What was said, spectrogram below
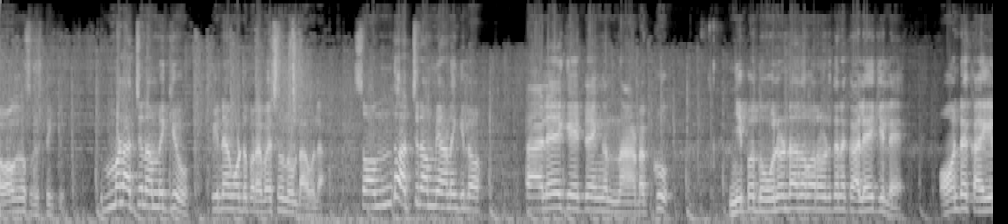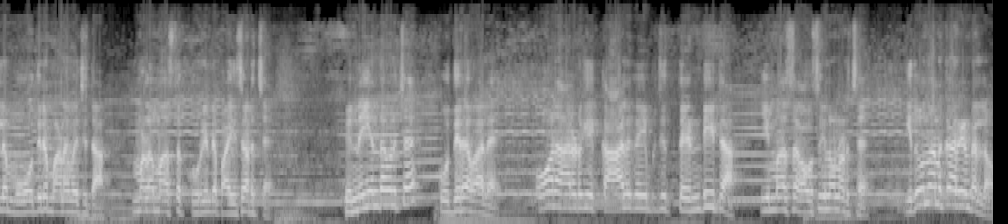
ലോകം സൃഷ്ടിക്കും. നമ്മളെ അച്ഛനമ്മയ്ക്കോ പിന്നെ അങ്ങോട്ട് പ്രവേശനമൊന്നും ഉണ്ടാവില്ല സ്വന്തം അച്ഛനമ്മയാണെങ്കിലോ തലയെ കയറ്റി അങ്ങ് നടക്കൂ. ഇനിയിപ്പോൾ നൂലുണ്ടാന്ന് പറഞ്ഞ തന്നെ കലയിക്കില്ലേ ഓന്റെ കയ്യിൽ മോതിരം പണം വെച്ചിട്ടാ നമ്മളെ മാസത്തെ കുറിന്റെ പൈസ അടച്ചേ. പിന്നെ ഈ എന്താ വിളിച്ചേ? കുതിരവാലെ ഓൻ ആരോടൊക്കെ കാൽ കൈ പിടിച്ച് തെണ്ടിയിട്ടാ ഈ മാസം ഹൗസിംഗ് ലോൺ അടച്ചേ. ഇതൊന്നും എനിക്കറിയണ്ടല്ലോ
